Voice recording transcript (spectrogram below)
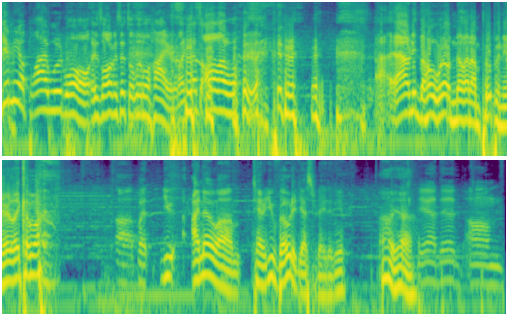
give me a plywood wall as long as it's a little higher. Like that's all I want. I, I don't need the whole world knowing I'm pooping here. Like, come on. uh, but you, I know, um, Tanner, you voted yesterday, didn't you? Oh yeah. Yeah, I did. Um,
